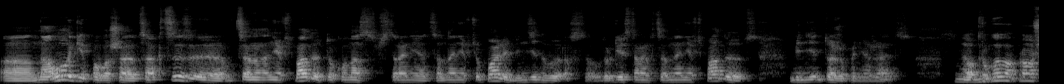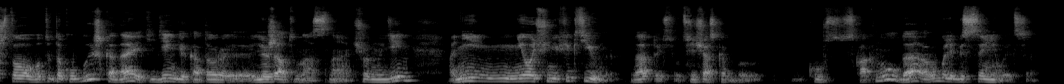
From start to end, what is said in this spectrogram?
Э, налоги, повышаются акцизы, цены на нефть падают, только у нас в стране цены на нефть упали, бензин вырос. В других странах цены на нефть падают, бензин тоже понижается. Вот. Другой вопрос, что вот эта кубышка, да, эти деньги, которые лежат у нас на черный день, они не очень эффективны, да, то есть вот сейчас как бы курс скакнул, да, рубль обесценивается,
